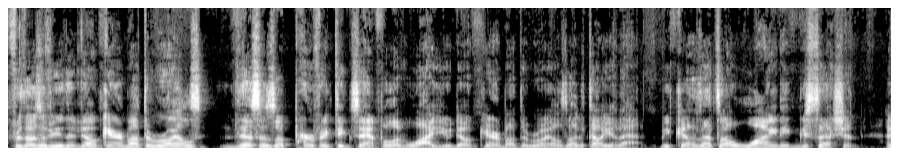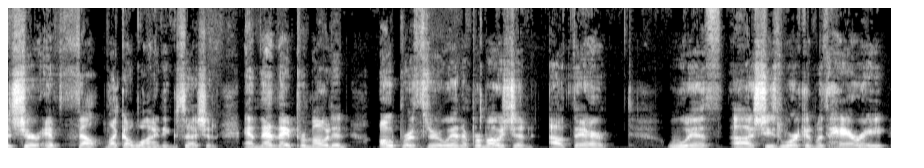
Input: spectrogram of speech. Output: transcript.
for those of you that don't care about the Royals, this is a perfect example of why you don't care about the Royals. I'll tell you that because that's a whining session. And sure, it felt like a whining session. And then they promoted, Oprah threw in a promotion out there with, uh, she's working with Harry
